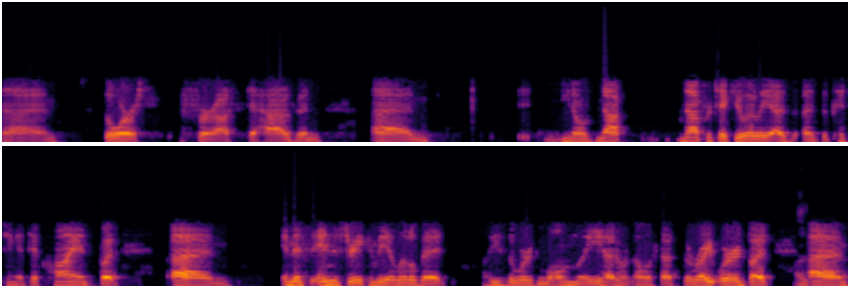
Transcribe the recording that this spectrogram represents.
uh, source for us to have. And um, you know not not particularly as as the pitching it to clients but um, in this industry it can be a little bit I'll use the word lonely. I don't know if that's the right word but um,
